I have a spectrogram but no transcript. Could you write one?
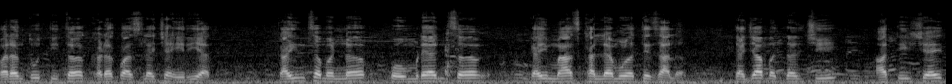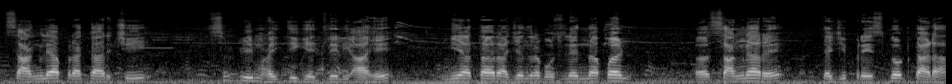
परंतु तिथं खडकवासल्याच्या एरियात काहींचं म्हणणं कोंबड्यांचं काही मांस खाल्ल्यामुळं ते झालं. त्याच्याबद्दलची अतिशय चांगल्या प्रकारची सगळी माहिती घेतलेली आहे. मी आता राजेंद्र भोसलेंना पण सांगणार आहे. त्याची प्रेस नोट काढा.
